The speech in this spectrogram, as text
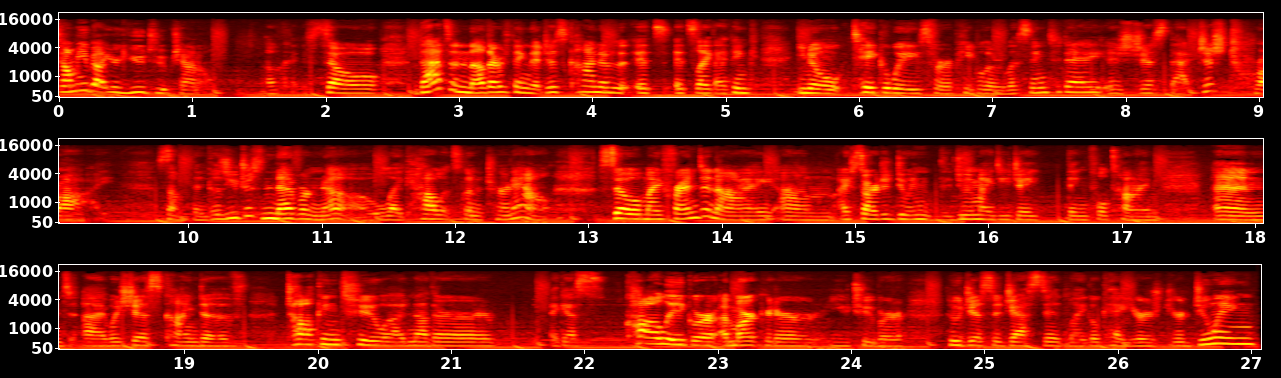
Tell me about your YouTube channel. Okay, so that's another thing that just kind of it's it's like I think you know takeaways for people who are listening today is just that just try something because you just never know like how it's going to turn out. So my friend and I um, I started doing doing my DJ thing full time, and I was just kind of talking to another I guess colleague or a marketer YouTuber who just suggested like okay you're you're doing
